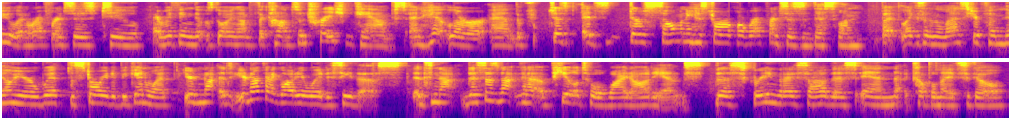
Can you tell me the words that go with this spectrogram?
II and references to everything that was going on at the concentration camps and Hitler and the, just, it's, there's so many historical references in this one. But like I said, unless you're familiar with the story to begin with, you're not you're not going to go out of your way to see this. It's not this is not going to appeal to a wide audience. The screen that I saw this in a couple nights ago,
